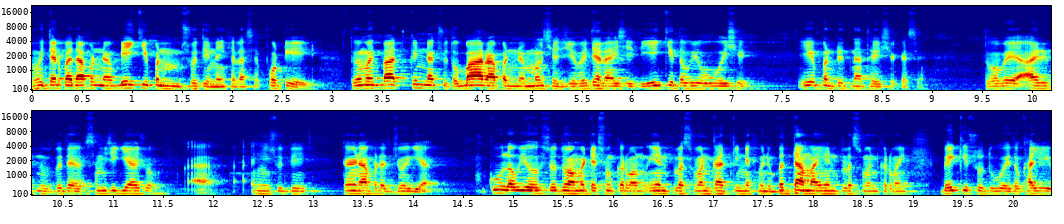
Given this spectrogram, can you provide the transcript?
હવે ત્યારબાદ આપણને બે કી પણ શોધી નાખેલા છે ફોર્ટી એઇટ તો એમાં જ બાદ કરી નાખશું તો બાર આપણને મળશે જે વધેલા છે તે એકી અવયવો હોય છે એ પણ રીતના થઈ શકે છે તો હવે આ રીતનું બધા સમજી ગયા છો અહીં સુધી ત્રણ આપણે જોઈ ગયા. કુલ અવયવ શોધવા માટે શું કરવાનું? એન પ્લસ વન ઘાત કરી નાખવાની બધામાં એન પ્લસ વન કરવાની. બેકી શોધવું હોય તો ખાલી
